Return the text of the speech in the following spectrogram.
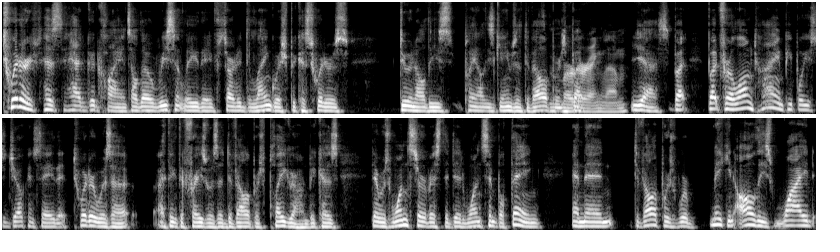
Twitter has had good clients, although recently they've started to languish because Twitter's doing all these, playing all these games with developers. But Murdering them. Yes, but but for a long time, people used to joke and say that Twitter was a. I think the phrase was a developer's playground because there was one service that did one simple thing, and then developers were making all these wide,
